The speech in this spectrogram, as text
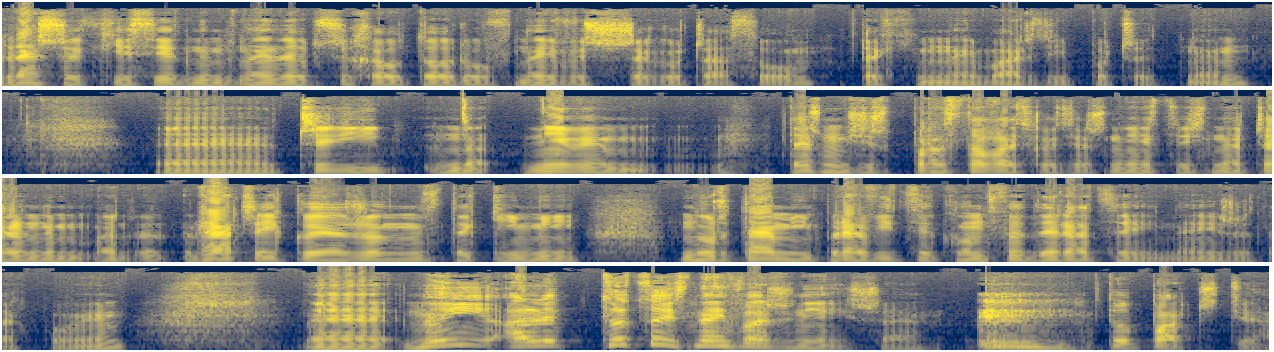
Leszek jest jednym z najlepszych autorów najwyższego czasu, takim najbardziej poczytnym. E, czyli, no, nie wiem, też musisz prostować, chociaż nie jesteś naczelnym, raczej kojarzonym z takimi nurtami prawicy konfederacyjnej, że tak powiem. E, no i, ale to, co jest najważniejsze, to patrzcie,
